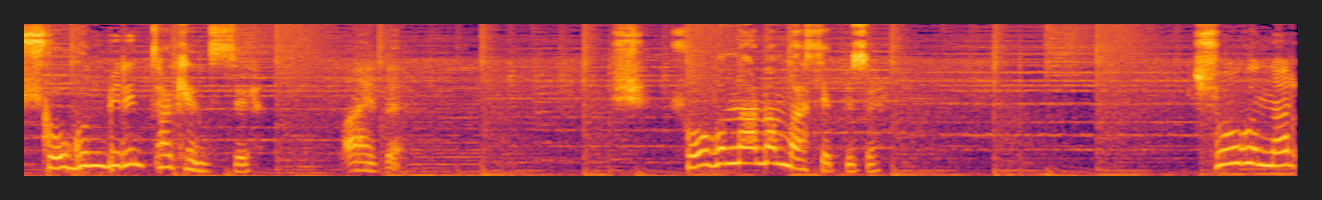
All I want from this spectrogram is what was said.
Shogun birin ta kendisi. Vay be. Shogunlardan bahset bize. Shogunlar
